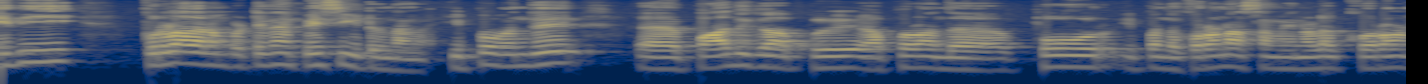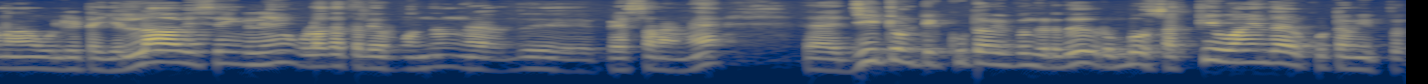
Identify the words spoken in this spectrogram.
நிதி பொருளாதாரம் பற்றி தான் பேசிக்கிட்டு இருந்தாங்க. இப்போ வந்து பாதுகாப்பு அப்புறம் அந்த போர் இப்போ அந்த கொரோனா சமயனால கொரோனா உள்ளிட்ட எல்லா விஷயங்களையும் உலகத் தலைவர் வந்து அங்கே வந்து பேசுகிறாங்க ஜி டுவெண்ட்டி கூட்டமைப்புங்கிறது ரொம்ப சக்தி வாய்ந்த கூட்டமைப்பு.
